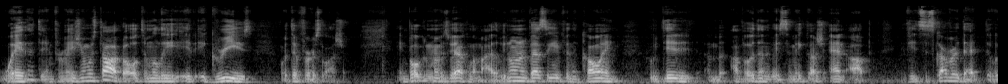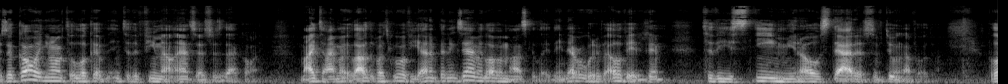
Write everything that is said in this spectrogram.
way that the information was taught, but ultimately it agrees with the first lashon. In Bogan we don't investigate from the Kohen who did avodah on the base of Mikdash and up if it's discovered that there was a Kohen, you don't have to look into the female ancestors of that Kohen. My time, I allowed the Batku, if he hadn't been examined, love him. They never would have elevated him to the esteem, you know, status of doing Avodah. We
